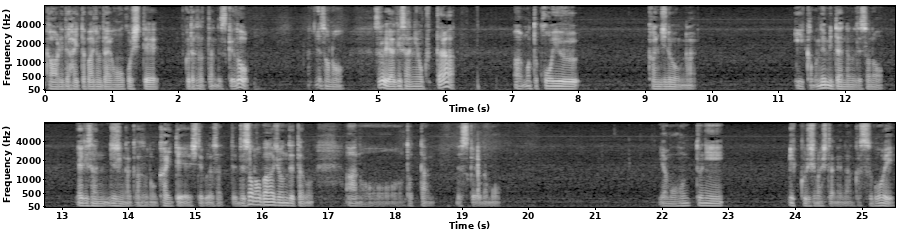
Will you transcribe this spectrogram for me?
代わりで入ったバージョンの台本を起こしてくださったんですけどそのそれを八木さんに送ったらあもっとこういう感じのがいいかもねみたいなのでその八木さん自身がその改訂してくださってでそのバージョンで多分あの撮ったんですけれども。いやもう本当にびっくりしましたね。なんかすごい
